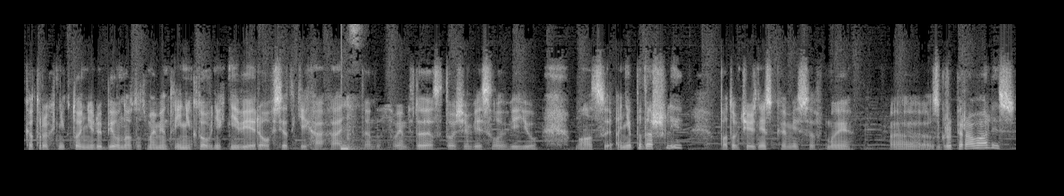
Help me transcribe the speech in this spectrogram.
которых никто не любил на тот момент, и никто в них не верил. Все такие, ха-ха, Nintendo своим 3DS, это очень весело, Wii U, молодцы. Они подошли, потом через несколько месяцев мы э, сгруппировались,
